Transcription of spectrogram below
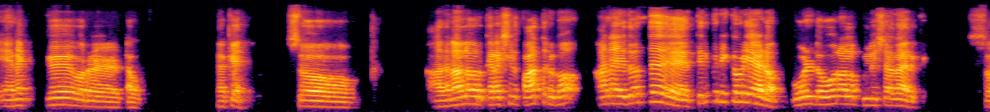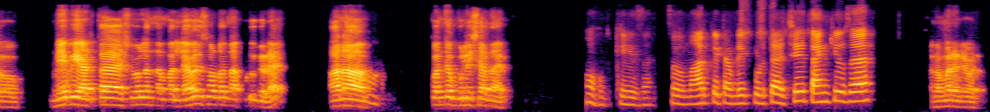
எனக்கு ஒரு டவுட் ஓகே ஸோ அதனால ஒரு கரெக்ஷன் பார்த்துருக்கோம். ஆனா இது வந்து திருப்பி ரிகவரி ஆயிடும். கோல்டு ஓவரால் புல்லிஷா தான் இருக்கு. ஸோ மேபி அடுத்த ஷோல நம்ம லெவல்ஸோட நான் கொடுக்குறேன். ஆனா கொஞ்சம் புல்லிஷா தான் இருக்கு. ஓகே சார் ஸோ மார்க்கெட் அப்படியே கொடுத்தாச்சு. தேங்க்யூ சார் ரொம்ப நன்றி மேடம்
